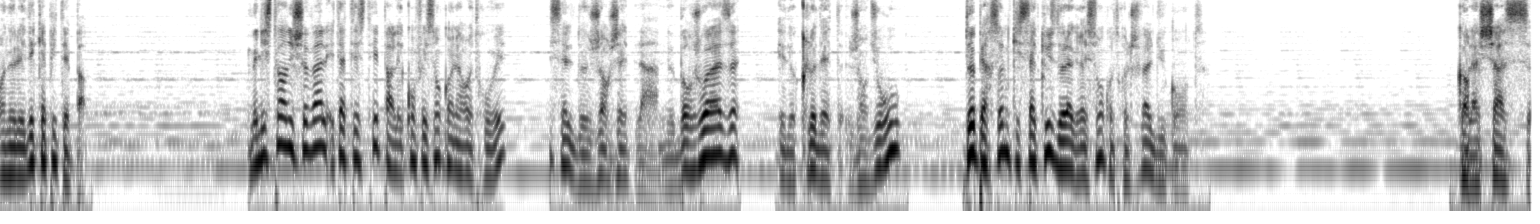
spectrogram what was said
On ne les décapitait pas. Mais l'histoire du cheval est attestée par les confessions qu'on a retrouvées, celle de Georgette la bourgeoise et de Claudette Jean Duroux, deux personnes qui s'accusent de l'agression contre le cheval du comte. Quand la chasse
